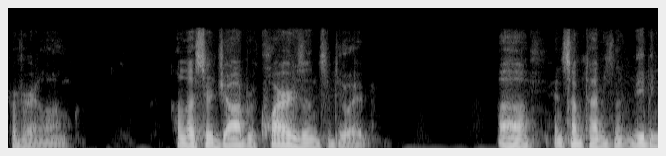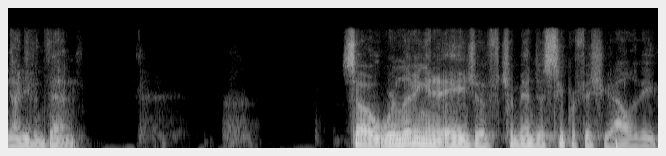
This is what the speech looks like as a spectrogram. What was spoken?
for very long, unless their job requires them to do it. Uh, and sometimes, maybe not even then. So, we're living in an age of tremendous superficiality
